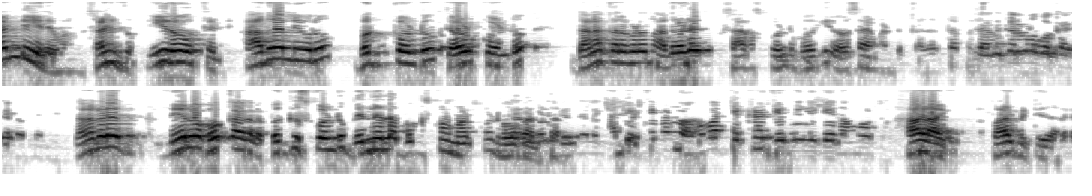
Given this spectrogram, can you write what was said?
ಕಂಡಿ ಇದೆ ಒಂದು ಸಣ್ಣದು ನೀರು ಹೋಗೋ ಕಂಡಿ ಅದರಲ್ಲಿ ಇವರು ಬಗ್ಕೊಂಡು ತೆಳ್ಕೊಂಡು ದನ ಕರುಗಳನ್ನು ಅದರಲ್ಲೇ ಸಾಗಿಸ್ಕೊಂಡು ಹೋಗಿ ವ್ಯವಸಾಯ ಮಾಡಬೇಕಾದಂತ. ದನಕರುಗಳು ಹೋಗಕ್ಕಾಗಲ್ಲ ದನಗಳೇ ನೇರವಾಗಿ ಹೋಗಕ್ಕಾಗಲ್ಲ ಬಗ್ಗಿಸ್ಕೊಂಡು ಬೆನ್ನೆಲ್ಲ ಬಗ್ಗಿಸ್ಕೊಂಡು ಮಾಡ್ಕೊಂಡು ಹೋಗಂತ ದನಗಳು ಬೆನ್ನೆಲ್ಲ ಅಲ್ಲಿ ಎಷ್ಟು ಕಡಿಮೆ ಅರವತ್ತು ಎಕರೆ ಜಮೀನು ಇದೆ ನಮ್ಮ ಹಾಳಾಗಿ ಬಾಳ್ಬಿಟ್ಟಿದ್ದಾರೆ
